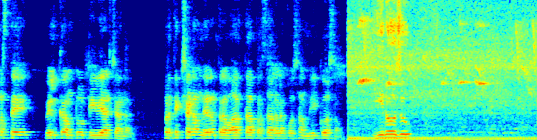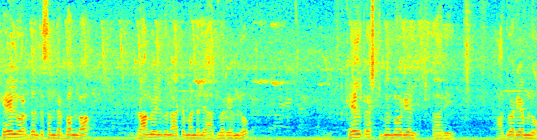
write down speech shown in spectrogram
నమస్తే వెల్కమ్ టు టీవీఆర్ ఛానల్. ప్రతిక్షణం నిరంతర వార్తా ప్రసారాల కోసం మీకోసం. ఈరోజు కేఎల్ వర్ధంతి సందర్భంగా గ్రామేలుగు నాట్య మండలి ఆధ్వర్యంలో కేఎల్ ట్రస్ట్ మెమోరియల్ వారి ఆధ్వర్యంలో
